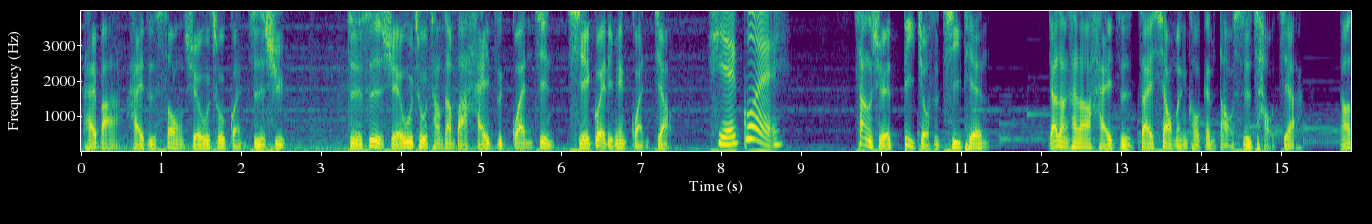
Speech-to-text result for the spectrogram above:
还把孩子送学务处管秩序。只是学务处常常把孩子关进鞋柜里面管教。鞋柜。上学第九十七天，家长看到孩子在校门口跟导师吵架。然后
